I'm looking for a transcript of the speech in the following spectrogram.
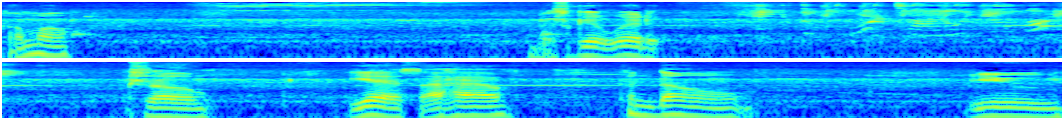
Come on. Let's get with it. So, yes, I have condoned you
